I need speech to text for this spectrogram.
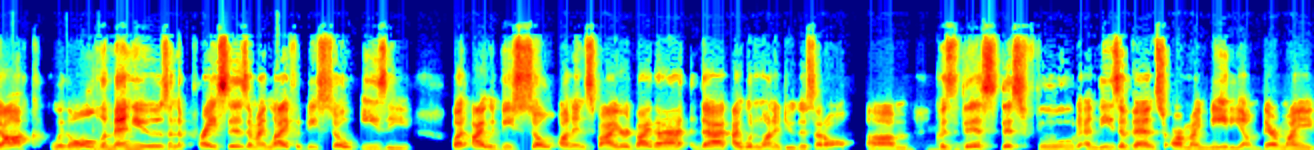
doc with all mm-hmm. the menus and the prices and my life would be so easy but i would be so uninspired by that that i wouldn't want to do this at all because um, mm-hmm. this this food and these events are my medium they're my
